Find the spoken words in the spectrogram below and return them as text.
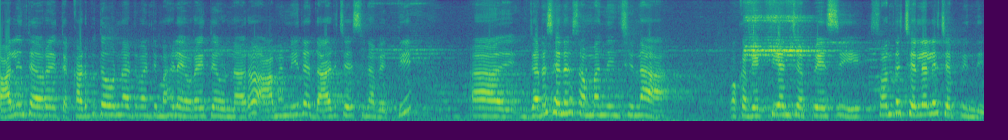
బాలింత ఎవరైతే కడుపుతో ఉన్నటువంటి మహిళ ఎవరైతే ఉన్నారో ఆమె మీద దాడి చేసిన వ్యక్తి జనసేనకు సంబంధించిన ఒక వ్యక్తి అని చెప్పేసి సొంత చెల్లెలే చెప్పింది.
